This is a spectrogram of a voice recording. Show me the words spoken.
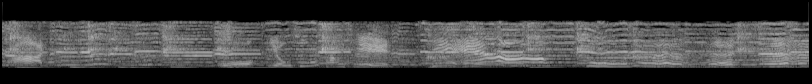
山，我有心上前相。夫人。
